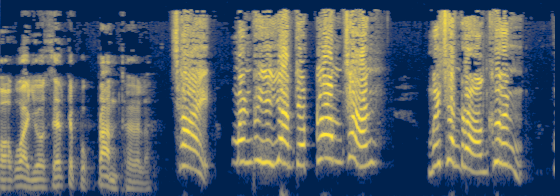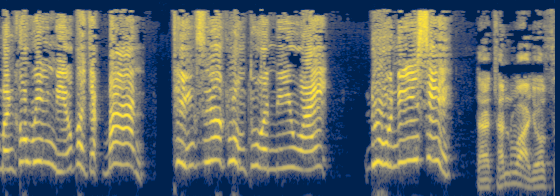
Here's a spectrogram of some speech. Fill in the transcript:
บอกว่าโยเซฟจะปลุกปล้ำเธอเหรอ ใช่ มันพยายามจะปล้ำฉัน เมื่อฉันร้องขึ้น มันก็วิ่งหนีออกไปจากบ้าน ทิ้งเสื้อคลุมตัวนี้ไว้ ดูนี่สิ แต่ฉันว่าโยเซ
